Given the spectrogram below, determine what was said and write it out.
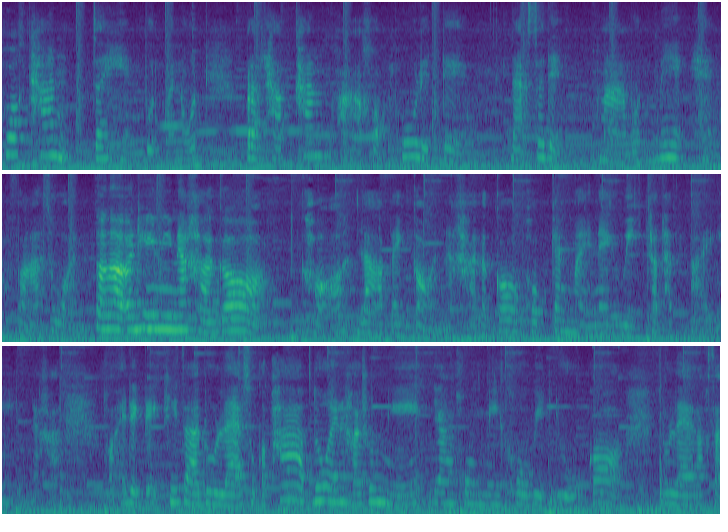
พวกท่านจะเห็นบุตรมนุษย์ ประทับข้างขวาของผู้ฤทธิ์เดชและเสด็จมาบนเมฆแห่งฟ้าสวรรค์สำหรับวันที่นี้นะคะก็ขอลาไปก่อนนะคะ แล้วก็พบกันใหม่ในวีคถัดๆไป ขอให้เด็กๆที่จะดูแลสุขภาพด้วยนะคะ ช่วงนี้ยังคงมีโควิดอยู่ก็ดูแลรักษา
